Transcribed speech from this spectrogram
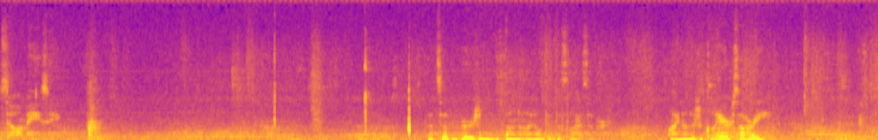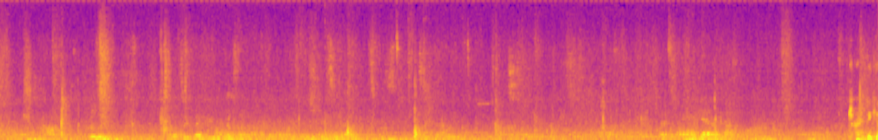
So amazing. That's a version. Oh no, I don't think that's the last of her. I know there's a glare. Sorry. Trying to get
